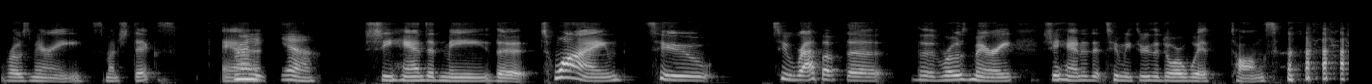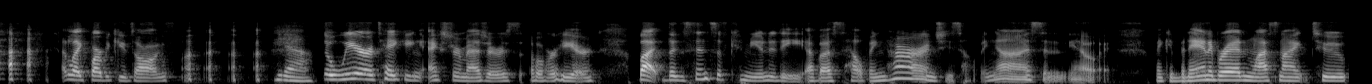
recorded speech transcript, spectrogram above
rosemary smudge sticks, and right, yeah, she handed me the twine to to wrap up the the rosemary. She handed it to me through the door with tongs, like barbecue tongs. yeah. So we are taking extra measures over here, but the sense of community of us helping her and she's helping us, and you know, making banana bread. And last night too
